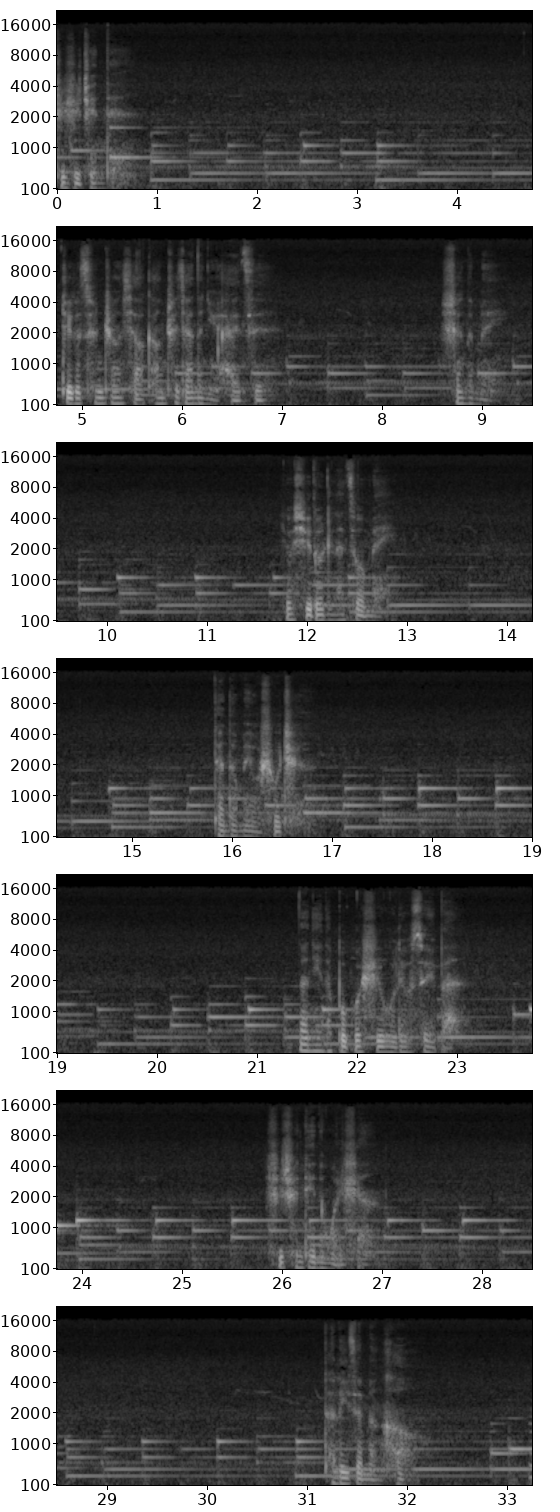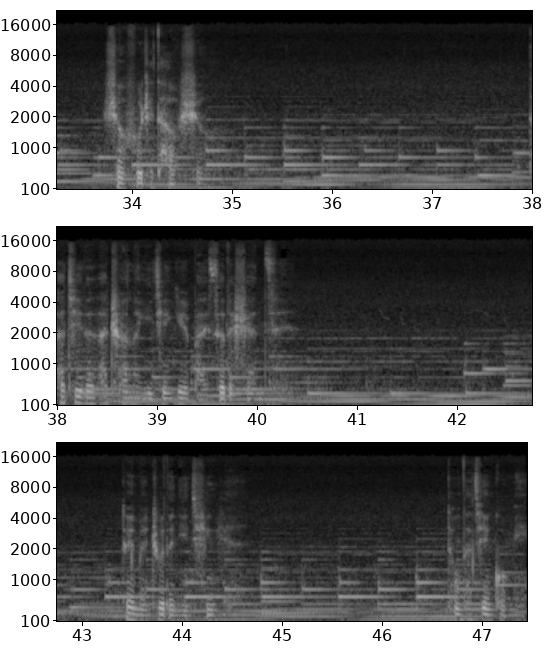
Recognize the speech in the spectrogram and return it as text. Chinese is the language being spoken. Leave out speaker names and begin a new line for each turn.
这是真的。这个村庄小康之家的女孩子，生得美，有许多人来做媒，但都没有说成。那年她不过十五六岁吧，是春天的晚上。他立在门后，手扶着桃树。他记得他穿了一件月白色的衫子。对门住的年轻人，同他见过面，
